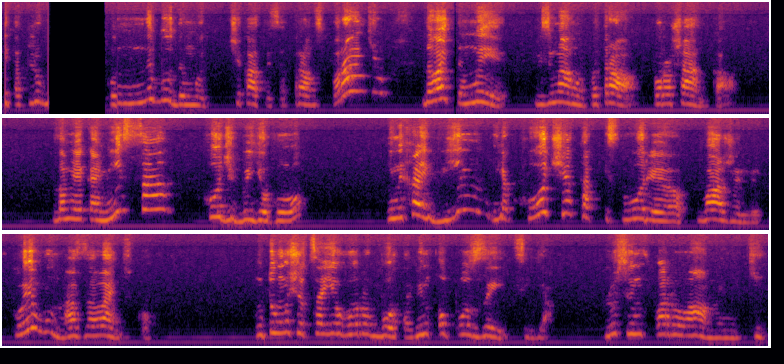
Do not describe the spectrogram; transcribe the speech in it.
І так любимо, не будемо чекатися транспарантів. Давайте ми візьмемо Петра Порошенка за м'яке місце, хоч би його. І нехай він, як хоче, так і створює важелі впливу на Зеленського. Ну, Тому що це його робота, він опозиція, плюс він в парламенті.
